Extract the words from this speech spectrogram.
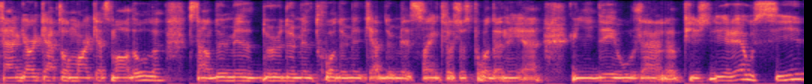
Vanguard Capital Markets Model, c'était en 2002, 2003, 2004, 2005, juste pour donner euh, une idée aux gens. Là. Puis je dirais aussi,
